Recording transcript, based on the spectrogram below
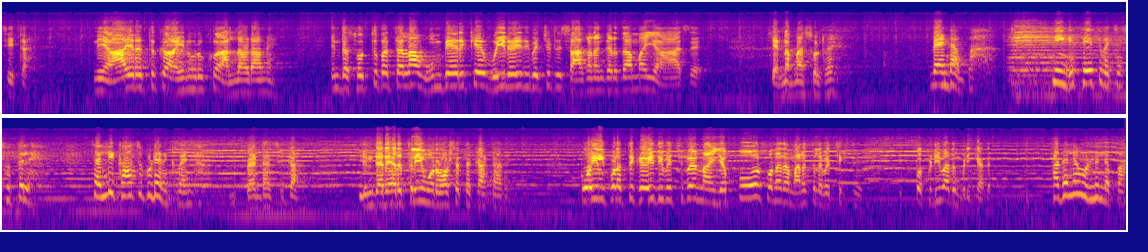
சீதா நீ ஆயிரத்துக்கும் ஐநூறுக்கும் அல்லாடாம. இந்த சொத்து பத்தெல்லாம் உன் பேருக்கே உயிர் எழுதி வச்சுட்டு சாகணுங்கிறதாம்மா என் ஆசை. என்னம்மா சொல்ற? வேண்டாம்ப்பா. நீங்க சேர்த்து வச்ச சொத்துல சல்லி காசு கூட எனக்கு வேண்டாம். வேண்டாம் சீதா இந்த நேரத்திலையும் ஒரு ரோஷத்தை காட்டாரு கோயில் குளத்துக்கு எழுதி வச்சுப்பேன் நான் எப்போ சொன்னதை மனசுல வச்சுக்கிட்டு இப்ப பிடிவாதம் பிடிக்காது. அதெல்லாம் ஒண்ணு இல்லப்பா.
